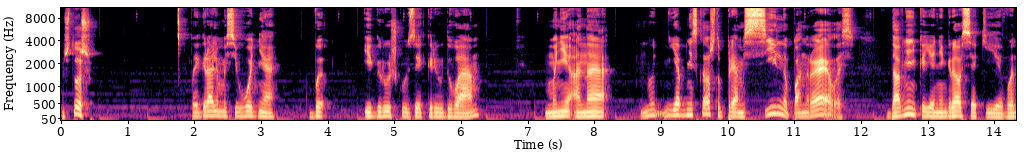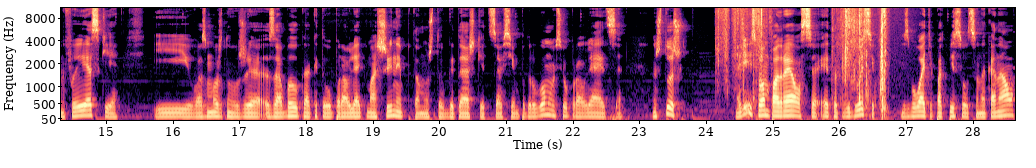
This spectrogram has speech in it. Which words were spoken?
Ну что ж, поиграли мы сегодня в игрушку The Crew 2. Мне она, ну, я бы не сказал, что прям сильно понравилась. Давненько я не играл всякие в нфс и, возможно, уже забыл, как это управлять машиной, потому что в GTA это совсем по-другому все управляется. Ну что ж, надеюсь, вам понравился этот видосик. Не забывайте подписываться на канал,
